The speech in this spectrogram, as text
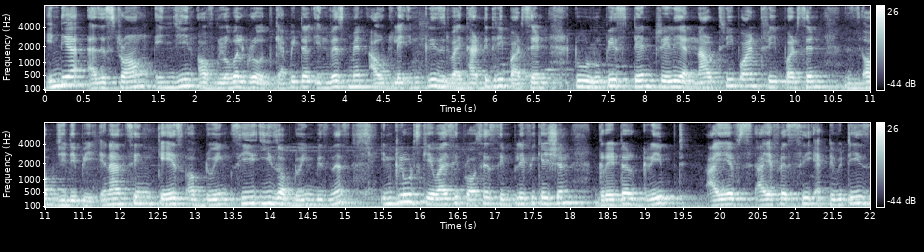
India as a strong engine of global growth, capital investment outlay increased by 33% to rupees 10 trillion, now 3.3% of GDP. Enhancing case of doing ease of doing business includes KYC process simplification, greater IFSC activities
